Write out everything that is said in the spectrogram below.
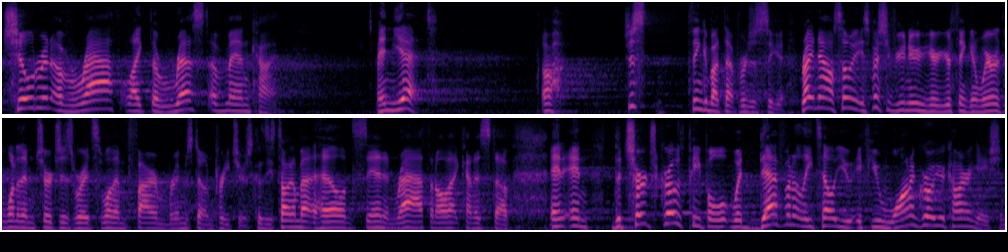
children of wrath like the rest of mankind. And yet, oh, just Think about that for just a second. Right now, some, especially if you're new here, you're thinking we're at one of them churches where it's one of them fire and brimstone preachers because he's talking about hell and sin and wrath and all that kind of stuff. And, and the church growth people would definitely tell you if you want to grow your congregation,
